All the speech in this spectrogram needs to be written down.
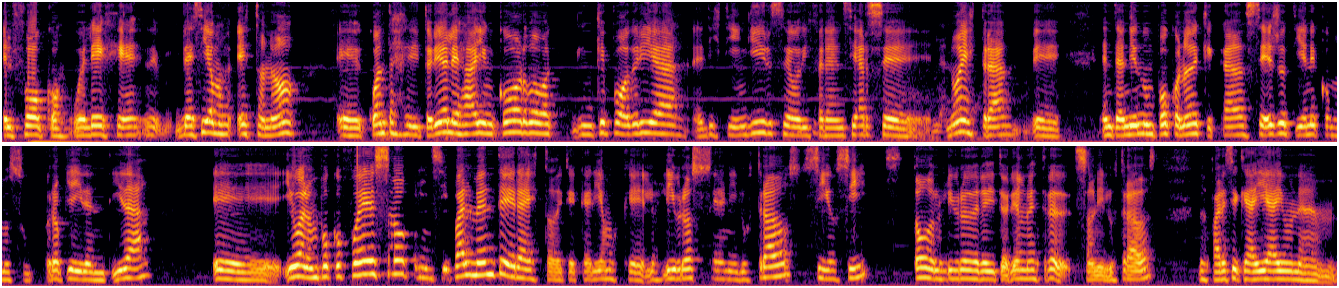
el foco o el eje. Decíamos esto, ¿no? Eh, ¿Cuántas editoriales hay en Córdoba? ¿En qué podría eh, distinguirse o diferenciarse la nuestra? entendiendo un poco, ¿no? De que cada sello tiene como su propia identidad. Eh, y bueno, un poco fue eso, principalmente era esto, de que queríamos que los libros sean ilustrados, sí o sí, todos los libros de la editorial nuestra son ilustrados. Nos parece que ahí hay una,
